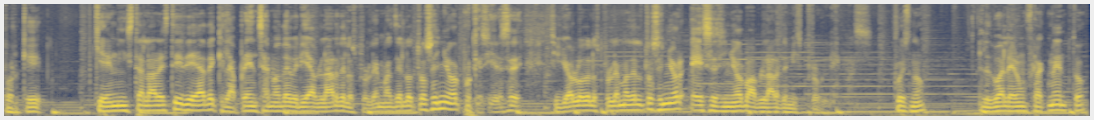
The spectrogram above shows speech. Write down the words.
Porque quieren instalar esta idea de que la prensa no debería hablar de los problemas del otro señor, porque si, ese, si yo hablo de los problemas del otro señor, ese señor va a hablar de mis problemas. Pues no. Les voy a leer un fragmento.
